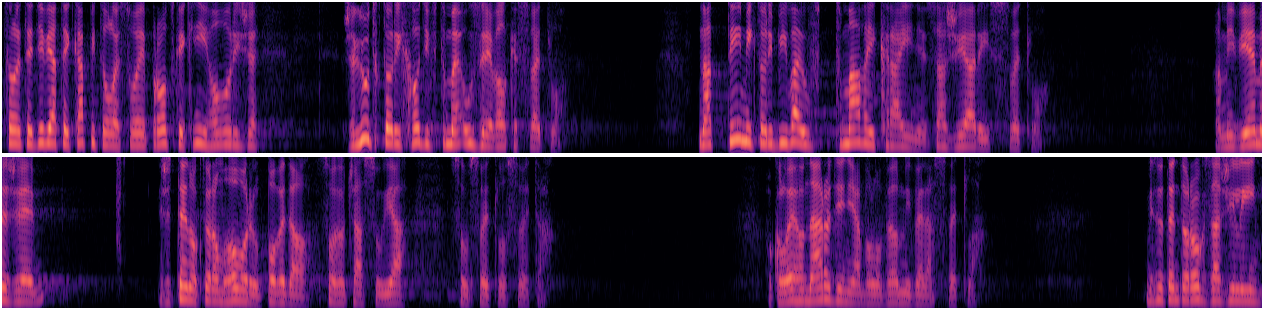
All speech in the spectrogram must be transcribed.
v celej tej 9. kapitole svojej prorockej knihy, hovorí, že že ľud, ktorý chodí v tme, uzrie veľké svetlo. Nad tými, ktorí bývajú v tmavej krajine, zažiari svetlo. A my vieme, že, že ten, o ktorom hovoril, povedal svojho času, ja som svetlo sveta. Okolo jeho narodenia bolo veľmi veľa svetla. My sme tento rok zažili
